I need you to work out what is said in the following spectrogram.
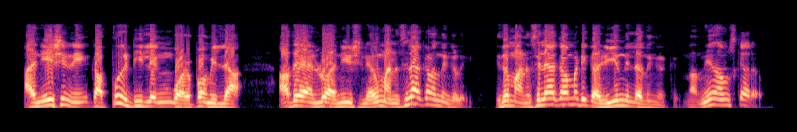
അനീഷിന് കപ്പ് കിട്ടിയില്ലെങ്കിലും കുഴപ്പമില്ല. അതേ ഉള്ളൂ അനീഷിന്. അത് മനസ്സിലാക്കണം നിങ്ങൾ. ഇത് മനസ്സിലാക്കാൻ വേണ്ടി കഴിയുന്നില്ല നിങ്ങൾക്ക്. നന്ദി നമസ്കാരം.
